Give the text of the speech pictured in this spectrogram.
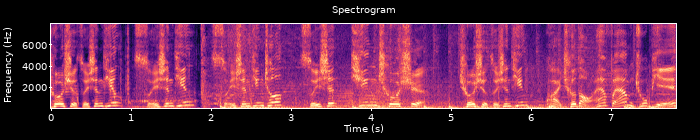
车市随身听，随身听，随身听车，随身听车市，车市随身听，快车道 FM 出品。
